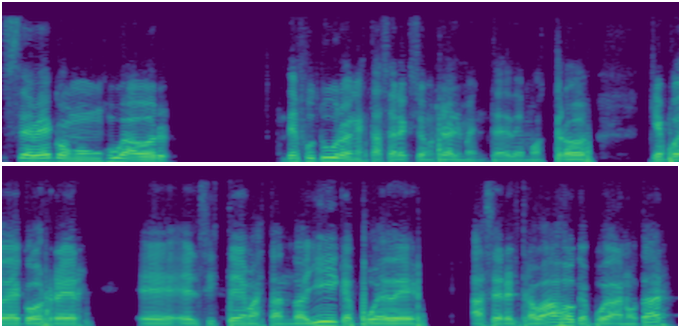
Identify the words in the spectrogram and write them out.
se ve como un jugador de futuro en esta selección realmente. Demostró que puede correr eh, el sistema estando allí, que puede hacer el trabajo, que puede anotar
